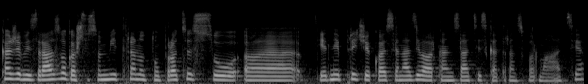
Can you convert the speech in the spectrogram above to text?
Kažem iz razloga što smo mi trenutno u procesu uh, jedne priče koja se naziva organizacijska transformacija.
